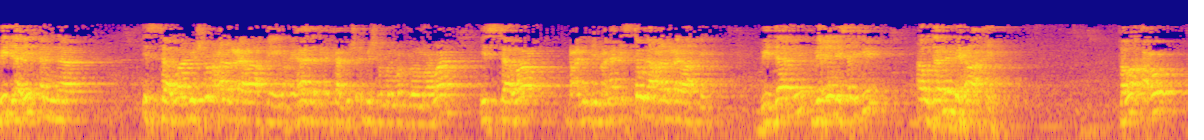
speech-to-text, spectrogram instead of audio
بدليل أن استوى بشر على العراقي يعني هذا كان بشر بن مروان استوى بعد بمعنى استولى على العراقي بدم بغير سيف أو دم مهراقي. فوقعوا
